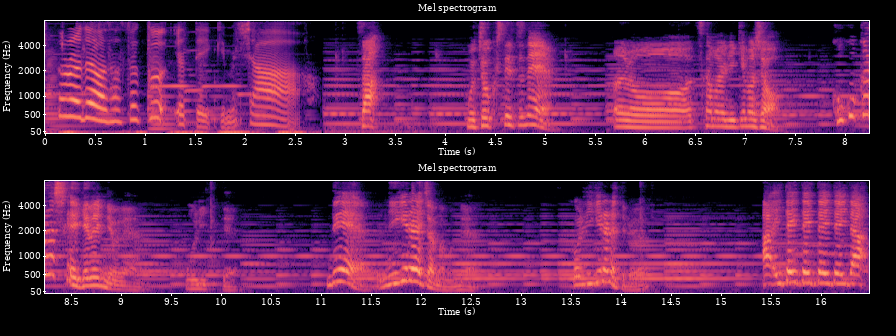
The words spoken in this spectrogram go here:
それでは早速、やっていきましょう。さあ、もう直接ね、あのー、捕まえに行きましょう。ここからしか行けないんだよね。鬼って。で、逃げられちゃうんだもんね。これ逃げられてる？あ、いたいたいたいたいた。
